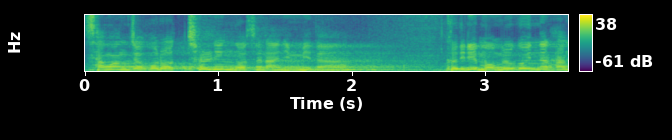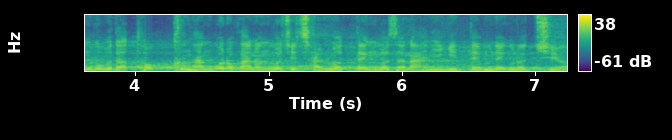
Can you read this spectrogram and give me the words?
상황적으로 틀린 것은 아닙니다. 그들이 머물고 있는 항구보다 더 큰 항구로 가는 것이 잘못된 것은 아니기 때문에 그렇지요.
